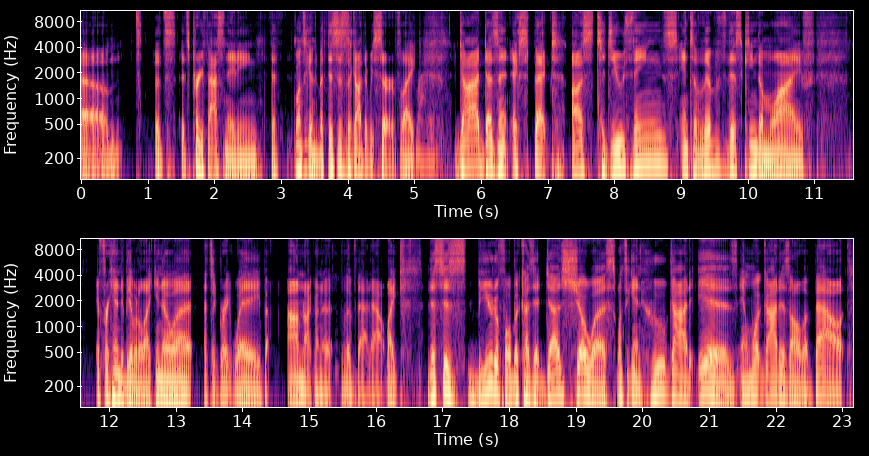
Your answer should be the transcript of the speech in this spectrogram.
um, it's it's pretty fascinating that once again, but this is the God that we serve. Like Right. God doesn't expect us to do things and to live this kingdom life and for him to be able to like, you know what, that's a great way, but I'm not going to live that out. Like this is beautiful because it does show us once again who God is and what God is all about,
